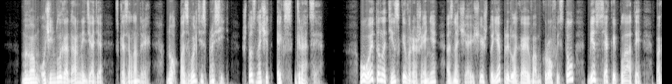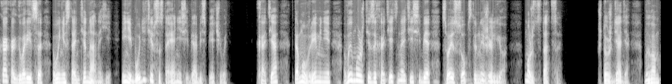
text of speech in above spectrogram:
— Мы вам очень благодарны, дядя, — сказал Андре, — но позвольте спросить, что значит экс-грация? О, это латинское выражение, означающее, что я предлагаю вам кров и стол без всякой платы, пока, как говорится, вы не встанете на ноги и не будете в состоянии себя обеспечивать. Хотя к тому времени вы можете захотеть найти себе свое собственное жилье. Может статься. Что ж, дядя, мы вам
